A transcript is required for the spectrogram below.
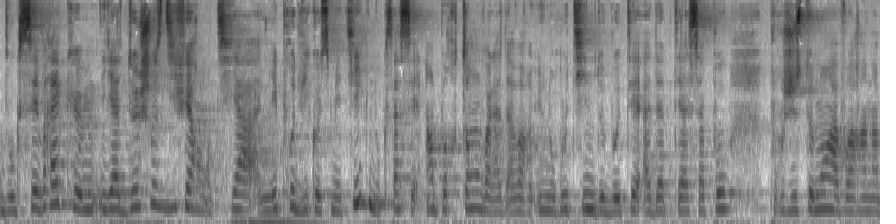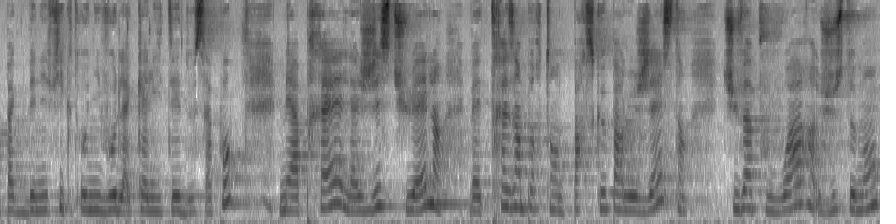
donc c'est vrai qu'il y a deux choses différentes. Il y a les produits cosmétiques, donc ça c'est important voilà, d'avoir une routine de beauté adaptée à sa peau pour justement avoir un impact bénéfique au niveau de la qualité de sa peau. Mais après, la gestuelle va être très importante parce que par le geste, tu vas pouvoir justement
